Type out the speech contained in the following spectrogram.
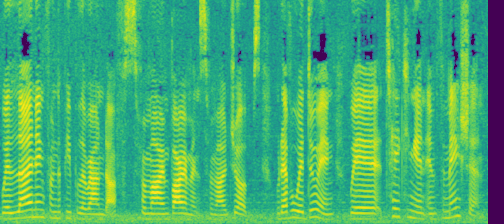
We're learning from the people around us, from our environments, from our jobs. Whatever we're doing, we're taking in information.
